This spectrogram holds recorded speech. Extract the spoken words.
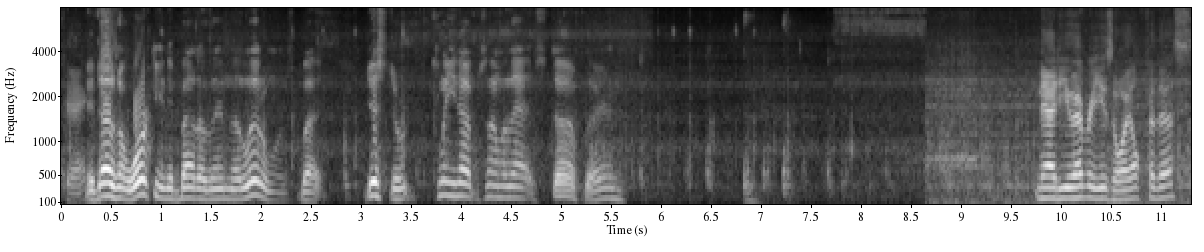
okay. It doesn't work any better than the little ones, but just to clean up some of that stuff there. Now, do you ever use oil for this?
